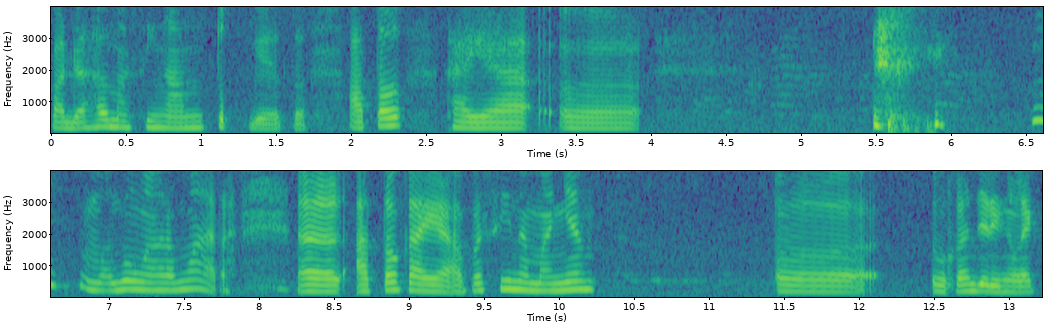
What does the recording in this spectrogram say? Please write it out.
padahal masih ngantuk gitu. Atau kayak uh, emak gue marah-marah. Uh, atau kayak apa sih namanya uh, bukan jadi ngelek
